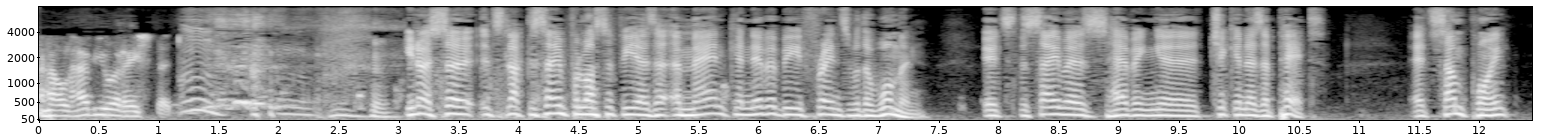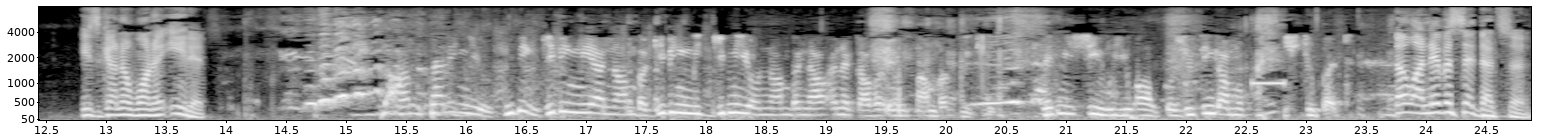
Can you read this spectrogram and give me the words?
And I'll have you arrested. You know, so it's like the same philosophy as a, a man can never be friends with a woman. It's the same as having a chicken as a pet. At some point, he's going to want to eat it. I'm telling you, giving giving me a number, giving me give me your number now and a government number quickly. Let me see who you are, because you think I'm a stupid. No, I never said that, sir.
